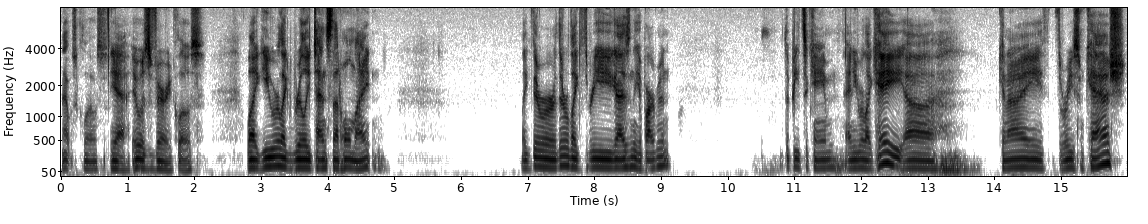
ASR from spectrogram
That was close. Yeah, it was very close. Like you were like really tense that whole night. Like there were there were like three guys in the apartment. The pizza came and you were like, "Hey, uh can I throw you some cash?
